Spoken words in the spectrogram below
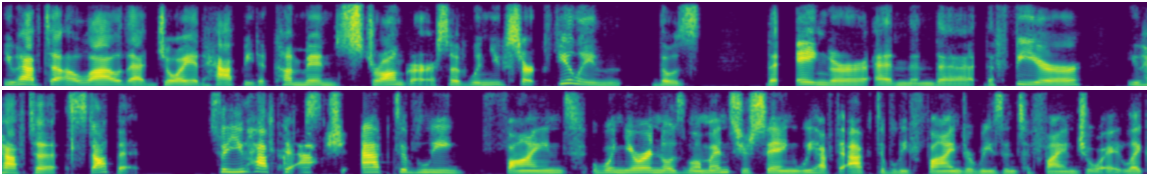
You have to allow that joy and happy to come in stronger. So when you start feeling those the anger and then the the fear you have to stop it. So you have to act- actively find when you're in those moments. You're saying we have to actively find a reason to find joy. Like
